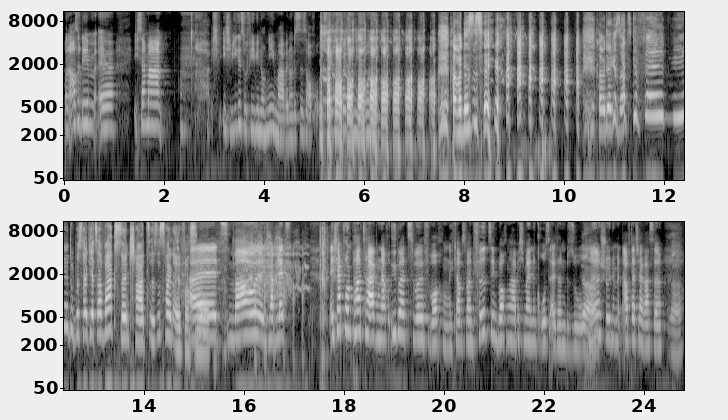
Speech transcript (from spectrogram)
Und außerdem, äh, ich sag mal, ich, ich wiege so viel wie noch nie, Marvin. Und das ist auch das in Ironie. Aber das ist. Aber der Satz gefällt mir. Du bist halt jetzt erwachsen, Schatz. Es ist halt einfach so. Als Maul. Ich habe letzt. Ich habe vor ein paar Tagen nach über zwölf Wochen, ich glaube es waren 14 Wochen, habe ich meine Großeltern besucht, Ja. ne? Schön mit, auf der Terrasse. Ja.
